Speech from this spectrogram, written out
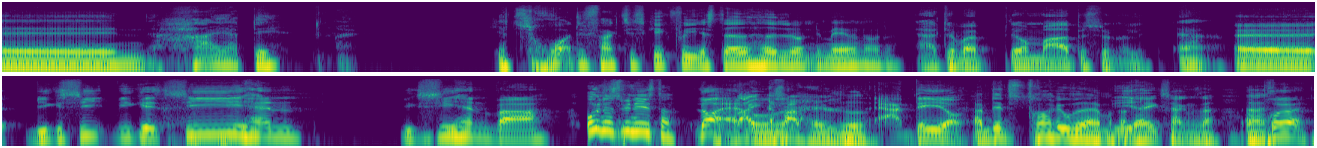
Øh, har jeg det? Nej. Jeg tror det faktisk ikke, fordi jeg stadig havde lidt ondt i maven over det. Ja, det var, det var meget besynderligt. Ja. Øh, vi kan sige, vi kan sige, han, vi kan sige, han var... Udenrigsminister! Nå, han Nej, for helvede. Ja, det er jo... Jamen, den strøg ud af mig. Jeg har ikke sagt det. Og prøv at,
